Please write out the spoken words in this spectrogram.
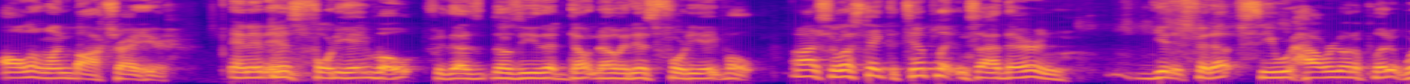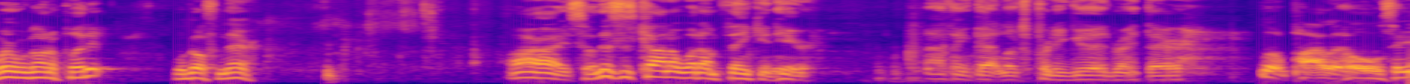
all in one box right here. And it is 48 volt. For those, those of you that don't know, it is 48 volt. All right, so let's take the template inside there and get it fit up, see how we're going to put it, where we're going to put it. We'll go from there. All right, so this is kind of what I'm thinking here. I think that looks pretty good right there. Little pilot holes here.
